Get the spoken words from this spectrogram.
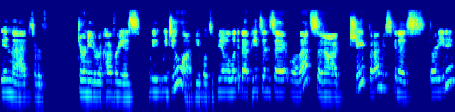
in that sort of journey to recovery is we, we do want people to be able to look at that pizza and say, well, that's an odd shape, but I'm just going to start eating.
